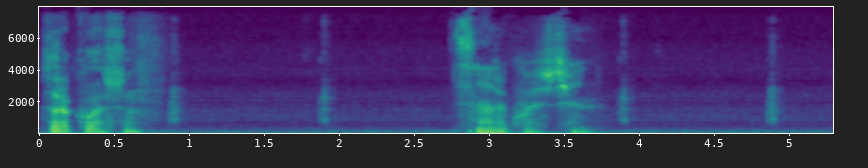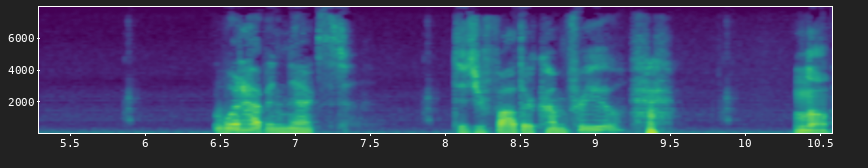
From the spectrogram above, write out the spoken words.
Is that a question? It's not a question. What happened next? Did your father come for you? no.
